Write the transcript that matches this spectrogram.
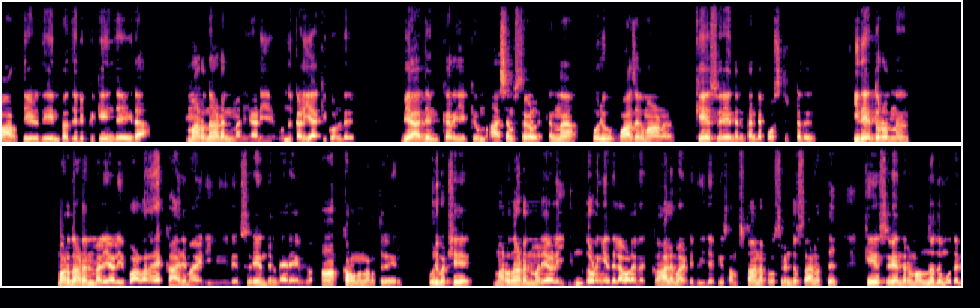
വാർത്ത എഴുതുകയും പ്രചരിപ്പിക്കുകയും ചെയ്ത മറുനാടൻ മലയാളിയെ ഒന്ന് കളിയാക്കിക്കൊണ്ട് വ്യാജൻ കറിയയ്ക്കും ആശംസകൾ എന്ന ഒരു വാചകമാണ് കെ സുരേന്ദ്രൻ തന്റെ പോസ്റ്റ് ഇട്ടത്. ഇതേ തുടർന്ന് മറുനാടൻ മലയാളി വളരെ കാര്യമായ രീതിയിൽ സുരേന്ദ്രൻ നേരെ ഒരു ആക്രമണം നടത്തുകയായിരുന്നു. ഒരുപക്ഷെ മറുനാടൻ മലയാളി ഇന്ന് തുടങ്ങിയതല്ല വളരെ കാലമായിട്ട് ബി ജെ പി സംസ്ഥാന പ്രസിഡന്റ് സ്ഥാനത്ത് കെ സുരേന്ദ്രൻ വന്നത് മുതൽ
